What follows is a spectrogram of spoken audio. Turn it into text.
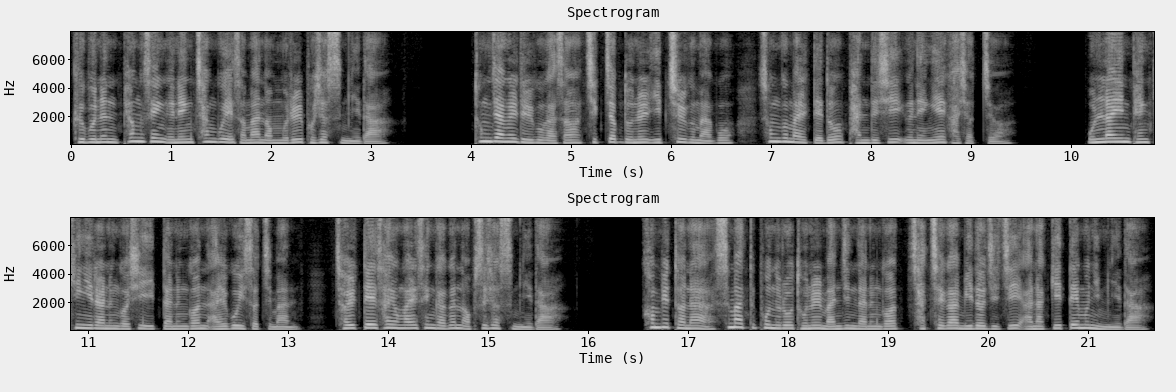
그분은 평생 은행 창구에서만 업무를 보셨습니다. 통장을 들고 가서 직접 돈을 입출금하고 송금할 때도 반드시 은행에 가셨죠. 온라인 뱅킹이라는 것이 있다는 건 알고 있었지만 절대 사용할 생각은 없으셨습니다. 컴퓨터나 스마트폰으로 돈을 만진다는 것 자체가 믿어지지 않았기 때문입니다.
